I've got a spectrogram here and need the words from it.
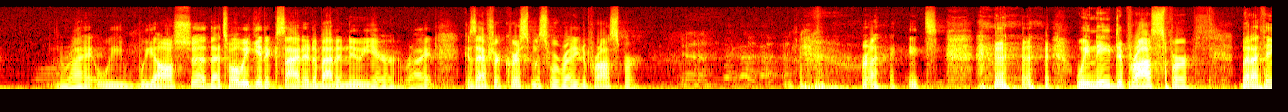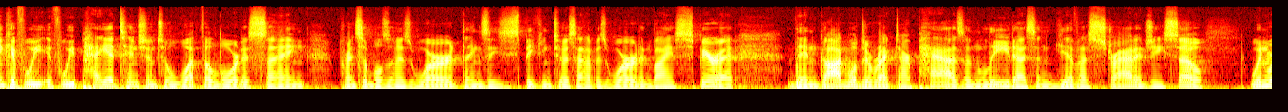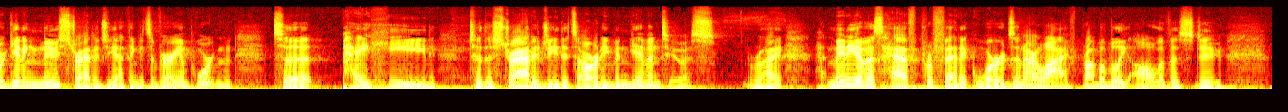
Right? We, we all should. That's why we get excited about a new year, right? Because after Christmas, we're ready to prosper. right? we need to prosper. But I think if we if we pay attention to what the Lord is saying, principles in his word, things he's speaking to us out of his word and by his spirit, then God will direct our paths and lead us and give us strategy. So, when we're getting new strategy, I think it's very important to pay heed to the strategy that's already been given to us, right? Many of us have prophetic words in our life, probably all of us do.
